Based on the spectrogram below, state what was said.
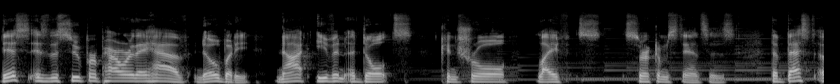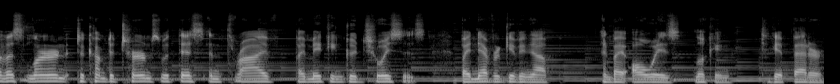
This is the superpower they have. Nobody, not even adults, control life circumstances. The best of us learn to come to terms with this and thrive by making good choices, by never giving up, and by always looking to get better.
